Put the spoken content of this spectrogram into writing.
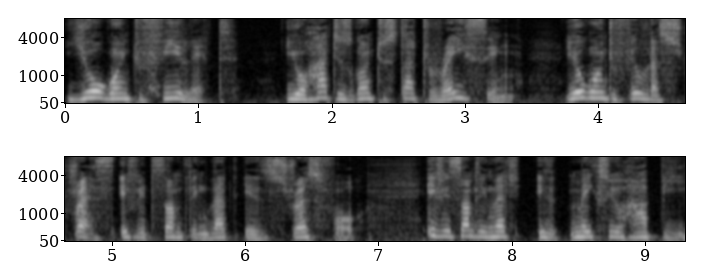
you're going to feel it. Your heart is going to start racing. You're going to feel the stress if it's something that is stressful. If it's something that is, makes you happy,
